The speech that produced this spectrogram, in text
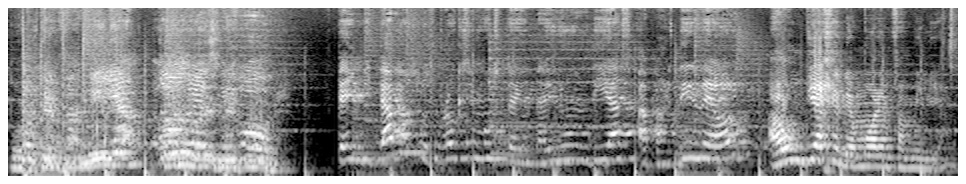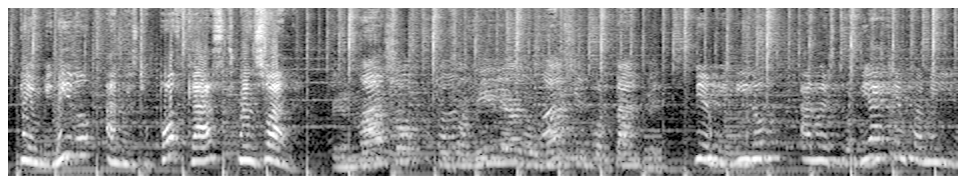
Porque en familia todo es mejor. Te invitamos los próximos 31 días a partir de hoy a un viaje de amor en familia. Bienvenido a nuestro podcast mensual. En marzo, tu familia es lo más importante. Bienvenido a nuestro viaje en familia.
